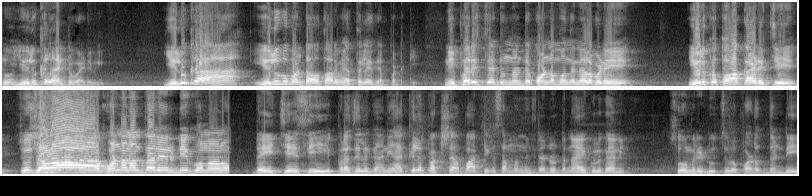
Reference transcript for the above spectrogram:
నువ్వు ఎలుక లాంటి వాడివి ఎలుక ఎలుగుబంట అవతారం ఎత్తలేదు ఎప్పటికీ. నీ పరిస్థితి ఉందంటే కొండ ముందు నిలబడి ఎలుక తోకాడిచ్చి చూసావా? కొండనంతా నేను ఢీకొన్నాను. దయచేసి ప్రజలు కానీ అఖిలపక్ష పార్టీకి సంబంధించినటువంటి నాయకులు కానీ సోమిరెడ్డి ఉచ్చులో పడొద్దండి.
